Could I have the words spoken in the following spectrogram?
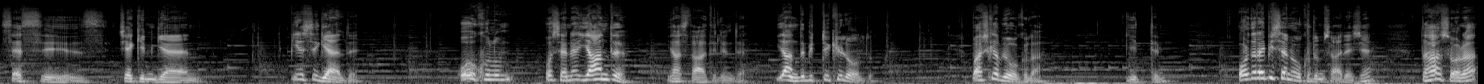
Sessiz, çekingen. Birisi geldi. O okulum o sene yandı yaz tatilinde. Yandı bitti kül oldu. Başka bir okula gittim. Orada da bir sene okudum sadece. Daha sonra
